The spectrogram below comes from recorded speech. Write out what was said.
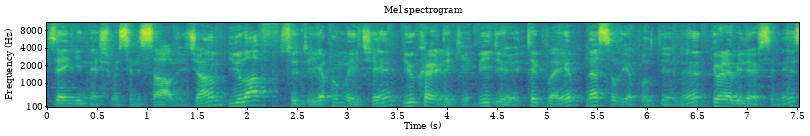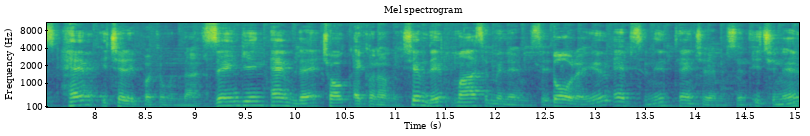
zenginleşmesini sağlayacağım. Yulaf sütü yapımı için yukarıdaki videoya tıklayıp nasıl yapıldığını görebilirsiniz. Hem içerik bakımından zengin hem de çok ekonomik. Şimdi malzemelerimizi doğrayıp hepsini tenceremizin içine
